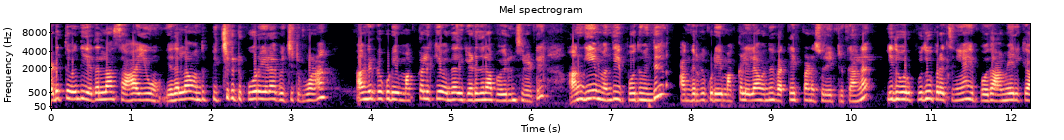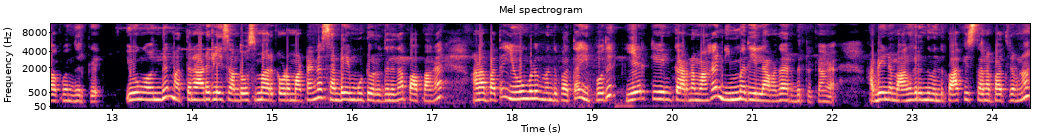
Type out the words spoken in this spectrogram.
அடுத்து வந்து எதெல்லாம் சாயும் எதெல்லாம் வந்து பிச்சுக்கிட்டு கூரையெல்லாம் பிச்சுட்டு போனால் அங்கே இருக்கக்கூடிய மக்களுக்கே வந்து அது கெடுதலாக போயிடும்னு சொல்லிட்டு அங்கேயும் வந்து இப்போது வந்து அங்கே இருக்கக்கூடிய மக்கள் எல்லாம் வந்து வெக்கேட் பண்ண சொல்லிட்டு இருக்காங்க. இது ஒரு புது பிரச்சனையாக இப்போது அமெரிக்காவுக்கு வந்திருக்கு. இவங்க வந்து மற்ற நாடுகளை சந்தோஷமாக இருக்க விட மாட்டாங்க. சண்டையை மூட்டு வரதுல தான் பார்ப்பாங்க. ஆனால் பார்த்தா இவங்களும் வந்து பார்த்தா இப்போது இயற்கையின் காரணமாக நிம்மதி இல்லாமல் தான் இருந்துகிட்ருக்காங்க அப்படியே நம்ம அங்கேருந்து வந்து பாகிஸ்தானை பார்த்துட்டோம்னா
